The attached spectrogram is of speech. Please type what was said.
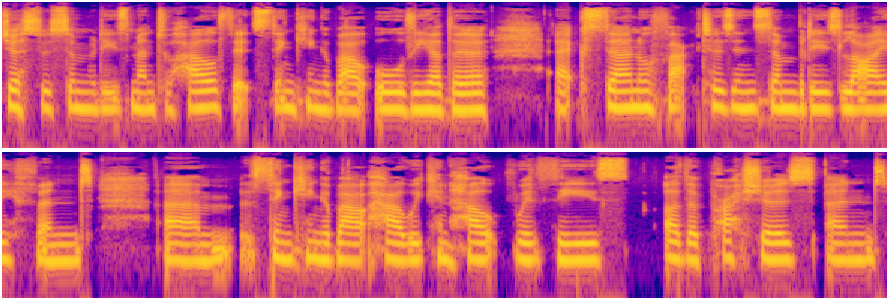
just with somebody's mental health. It's thinking about all the other external factors in somebody's life and um, thinking about how we can help with these other pressures. And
